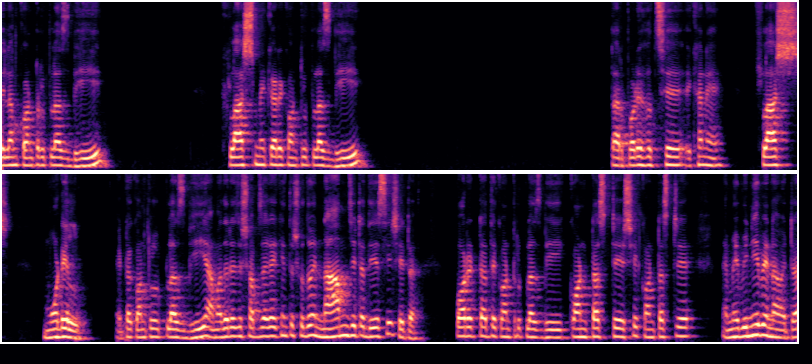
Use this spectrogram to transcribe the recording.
দিলাম কন্ট্রোল প্লাস ভি ফ্লাশ মেকারে কন্ট্রোল প্লাস ভি তারপরে হচ্ছে এখানে ফ্লাশ মডেল এটা কন্ট্রোল প্লাস ভি আমাদের যে সব জায়গায় কিন্তু শুধু নাম যেটা দিয়েছি সেটা। পরেরটাতে কন্ট্রোল প্লাস ভি কন্ট্রাস্টে এসে কন্ট্রাস্টে মেবি নেবে না এটা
